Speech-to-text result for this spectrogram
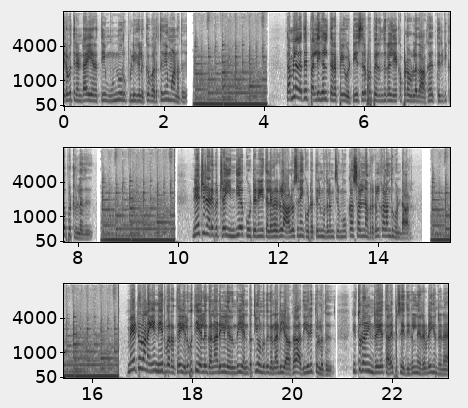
இருபத்தி ரெண்டாயிரத்தி முன்னூறு புள்ளிகளுக்கு வர்த்தகமானது. தமிழகத்தில் பள்ளிகள் திறப்பை ஒட்டி சிறப்பு பேருந்துகள் இயக்கப்பட உள்ளதாக தெரிவிக்கப்பட்டுள்ளது. நேற்று நடைபெற்ற இந்திய கூட்டணி தலைவர்கள் ஆலோசனைக் கூட்டத்தில் முதலமைச்சர் மு ஸ்டாலின் அவர்கள் கலந்து கொண்டார். மேட்டூர் அணையின் நீர்வரத்தை எழுபத்தி ஏழு கனஅடியிலிருந்து எண்பத்தி ஒன்பது கனஅடியாக அதிகரித்துள்ளது. இத்துடன் இன்றைய தலைப்பு செய்திகள் நிறைவடைகின்றன.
